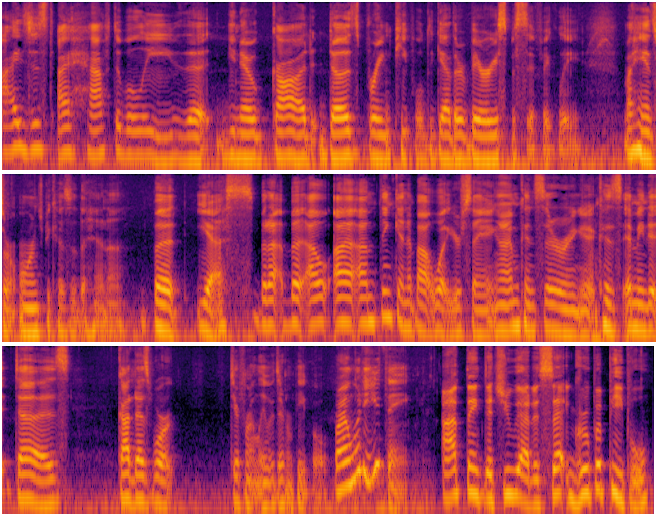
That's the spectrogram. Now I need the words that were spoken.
I just I have to believe that you know God does bring people together very specifically. My hands are orange because of the henna, but yes, but I, but I, I, I'm thinking about what you're saying. I'm considering it because I mean it does. God does work differently with different people. Brian, what do you think? I think that you got a set group of people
